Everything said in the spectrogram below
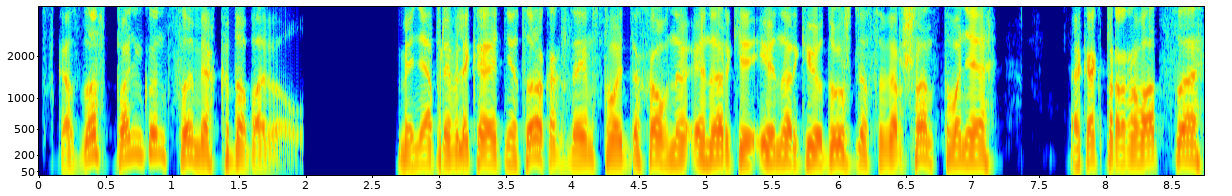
Сказав, Пань Гунцо мягко добавил. «Меня привлекает не то, как заимствовать духовную энергию и энергию душ для совершенствования, а как прорваться,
